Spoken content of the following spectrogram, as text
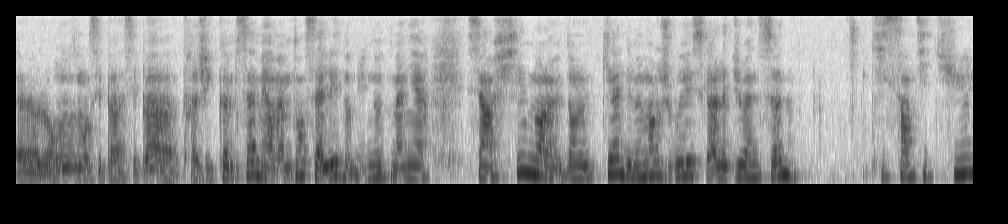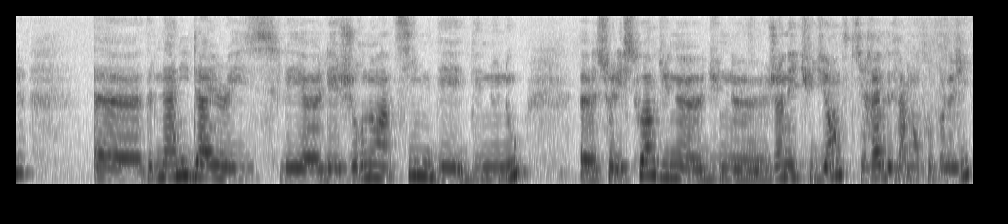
alors heureusement, c'est pas, c'est pas tragique comme ça, mais en même temps, ça l'est d'une autre manière. C'est un film dans, lequel, de mémoire, jouait Scarlett Johansson, qui s'intitule euh, The Nanny Diaries, les, euh, les journaux intimes des, des nounous, sur l'histoire d'une, d'une jeune étudiante qui rêve de faire de l'anthropologie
